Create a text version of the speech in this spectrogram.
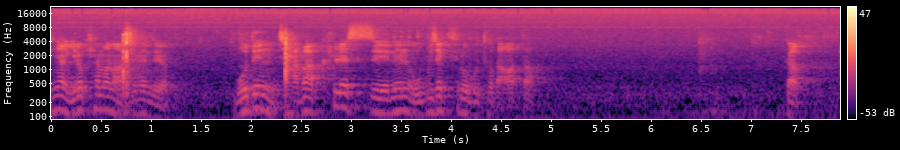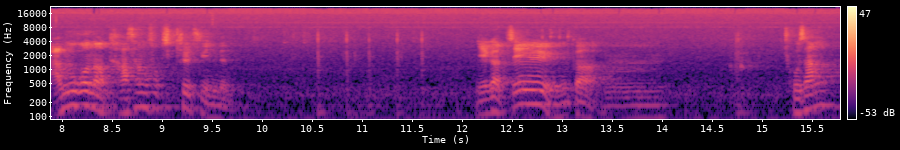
그냥 이렇게만 아시면 돼요. 모든 자바 클래스는 오브젝트로부터 나왔다. 그러니까 아무거나 다 상속시킬 수 있는. 얘가 제일 그러니까 음, 조상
